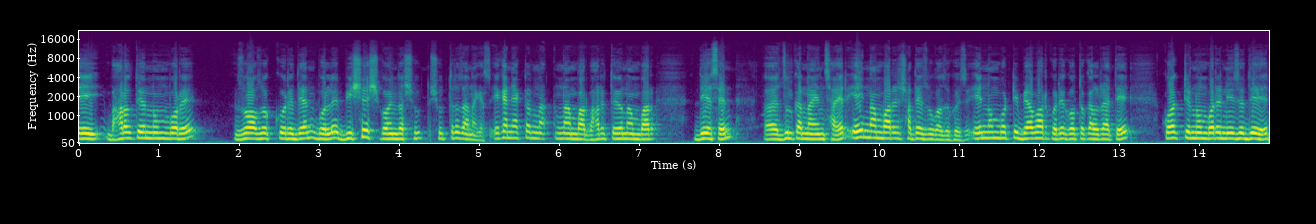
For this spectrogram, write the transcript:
এই ভারতীয় নম্বরে যোগাযোগ করে দেন বলে বিশেষ গোয়েন্দা সূত্রে জানা গেছে। এখানে একটা নাম্বার, ভারতীয় নাম্বার দিয়েছেন জুলকার নাইন সাহের। এই নাম্বারের সাথে যোগাযোগ হয়েছে। এই নম্বরটি ব্যবহার করে গতকাল রাতে কয়েকটি নম্বরে নিজেদের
